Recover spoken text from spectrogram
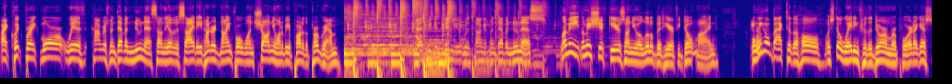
All right, quick break. More with Congressman Devin Nunes on the other side. 800 941 Sean, you want to be a part of the program. As we continue with Congressman Devin Nunes, let me let me shift gears on you a little bit here, if you don't mind. When we go back to the whole, we're still waiting for the Durham report. I guess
